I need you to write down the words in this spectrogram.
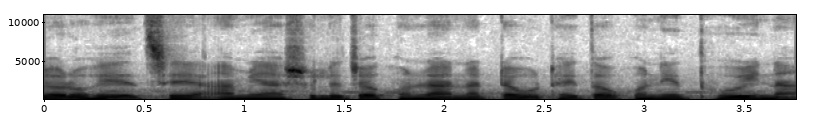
জড়ো হয়েছে। আমি আসলে যখন রান্নাটা ওঠাই তখন এ ধুই না,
